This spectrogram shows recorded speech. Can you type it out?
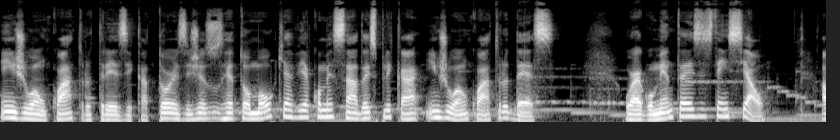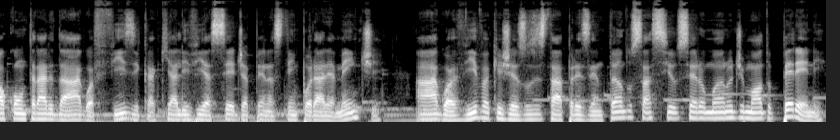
Em João 4, 13 e 14, Jesus retomou o que havia começado a explicar em João 4, 10. O argumento é existencial ao contrário da água física, que alivia a sede apenas temporariamente, a água viva que Jesus está apresentando sacia o ser humano de modo perene.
